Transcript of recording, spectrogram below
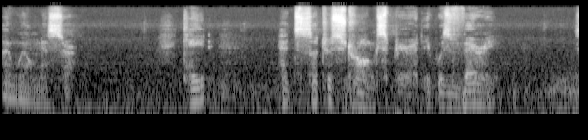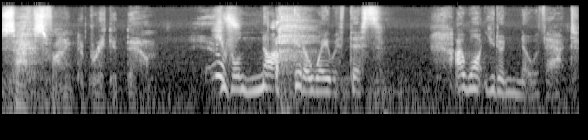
I will miss her. Kate had such a strong spirit, it was very satisfying to break it down. You will not get away with this. I want you to know that.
